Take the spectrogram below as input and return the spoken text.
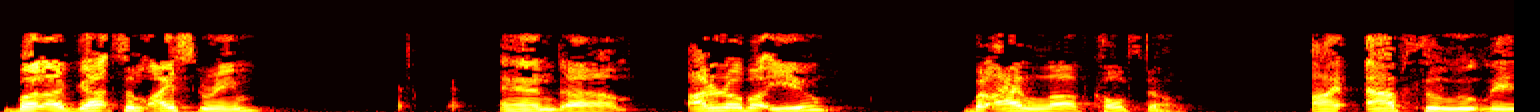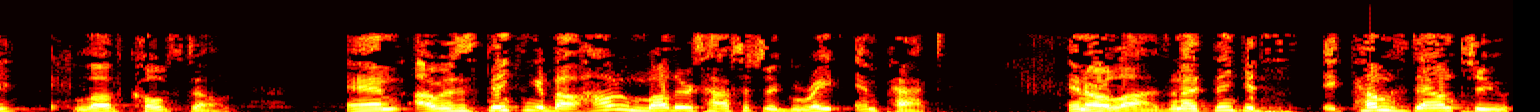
but I've got some ice cream, and um, I don't know about you, but I love Cold Stone. I absolutely love Cold Stone. And I was just thinking about how do mothers have such a great impact in our lives? And I think it's, it comes down to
